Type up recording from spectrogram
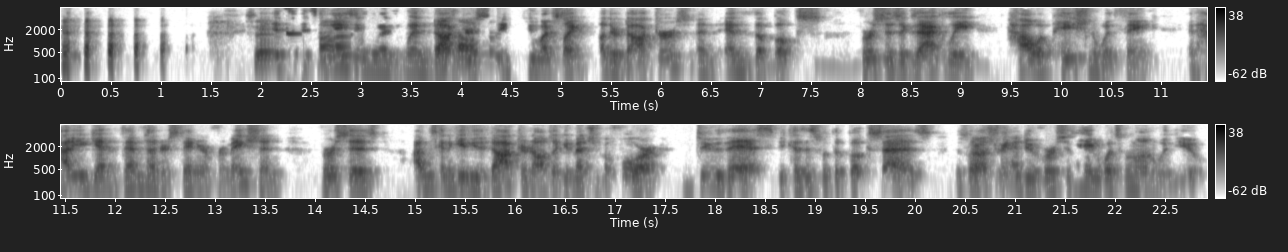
so, it's it's uh, amazing uh, when when doctors think too much like other doctors and and the books versus exactly how a patient would think and how do you get them to understand your information versus I'm just going to give you the doctor knowledge, like you mentioned before. Do this because this is what the book says. This is what I was trained yeah. to do. Versus, hey, what's going on with you?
